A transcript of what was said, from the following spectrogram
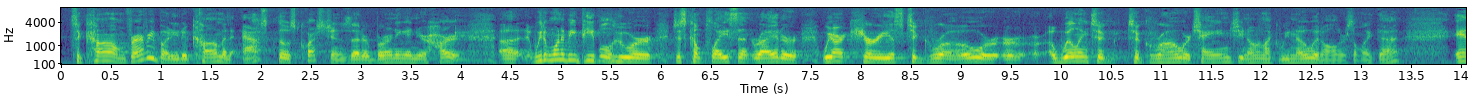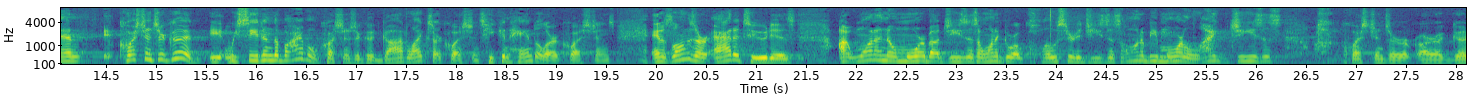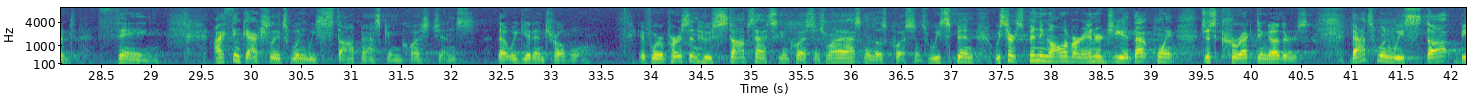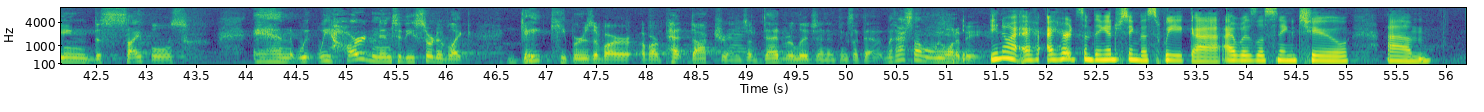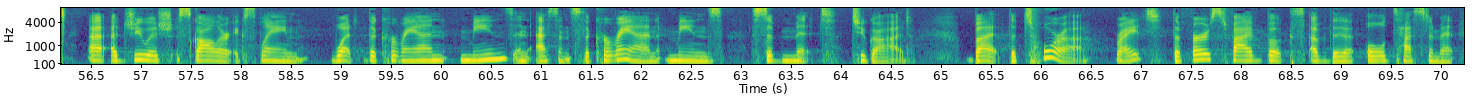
to come, for everybody to come and ask those questions that are burning in your heart. Uh, we don't want to be people who are just complacent, right? Or we aren't curious to grow or, or, or willing to, to grow or change, you know, like we know it all or something like that. And questions are good. We see it in the Bible. Questions are good. God likes our questions, He can handle our questions. And as long as our attitude is, I want to know more about Jesus, I want to grow closer to Jesus, I want to be more like Jesus, ah, questions are, are a good thing. I think actually it's when we stop asking questions that we get in trouble. If we're a person who stops asking questions, we're not asking those questions. We spend, we start spending all of our energy at that point just correcting others. That's when we stop being disciples and we, we harden into these sort of like gatekeepers of our, of our pet doctrines, of dead religion and things like that. But that's not what we want to be. You know, I, I heard something interesting this week. Uh, I was listening to um, a, a Jewish scholar explain what the Quran means. In essence, the Quran means submit to God. But the Torah, right, the first five books of the Old Testament,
